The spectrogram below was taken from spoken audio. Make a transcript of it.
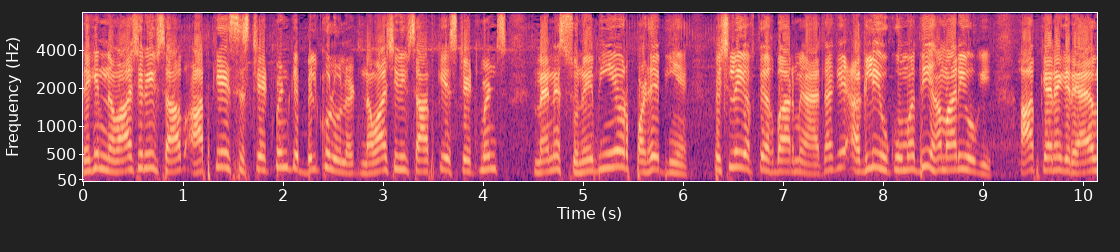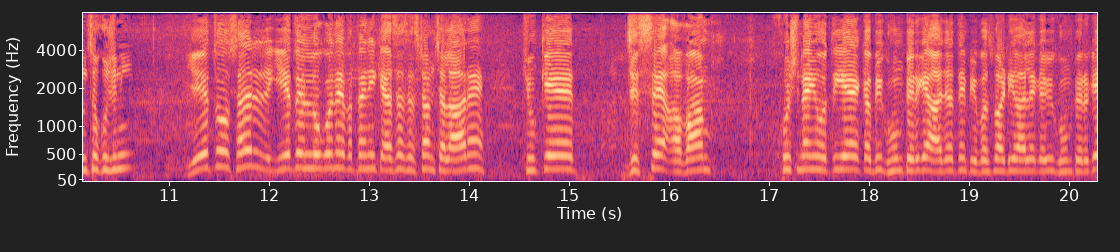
लेकिन नवाज़ शरीफ साहब आपके इस स्टेटमेंट के बिल्कुल उलट। नवाज़ शरीफ साहब के स्टेटमेंट्स मैंने सुने भी हैं और पढ़े भी हैं। पिछले ही हफ़्ते अखबार में आया था कि अगली हुकूमत भी हमारी होगी। आप कह रहे हैं कि रियाया उनसे खुश नहीं? ये तो सर ये तो इन लोगों ने पता नहीं कैसा सिस्टम चला रहे हैं क्योंकि जिससे आवाम खुश नहीं होती है कभी घूम फिर के आ जाते हैं पीपल्स पार्टी वाले कभी घूम फिर के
